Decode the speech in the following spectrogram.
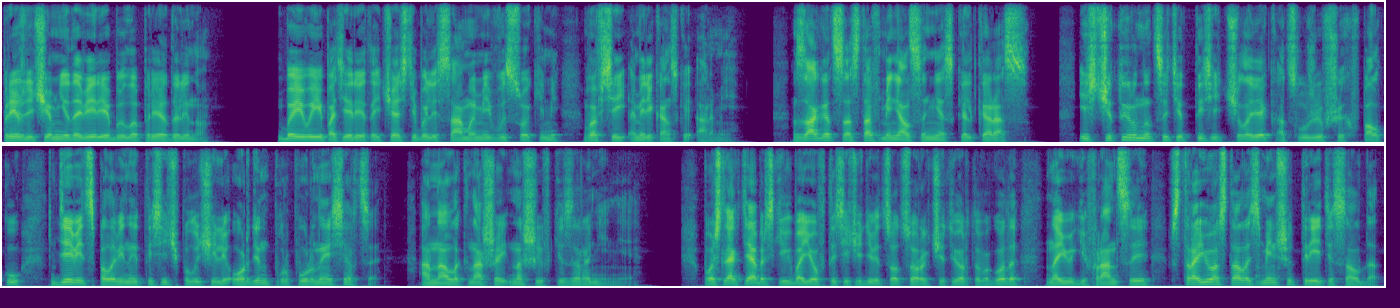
прежде чем недоверие было преодолено. Боевые потери этой части были самыми высокими во всей американской армии. За год состав менялся несколько раз. Из 14 тысяч человек, отслуживших в полку, 9,5 тысяч получили орден «Пурпурное сердце», аналог нашей нашивки за ранение. После октябрьских боев 1944 года на юге Франции в строю осталось меньше трети солдат.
